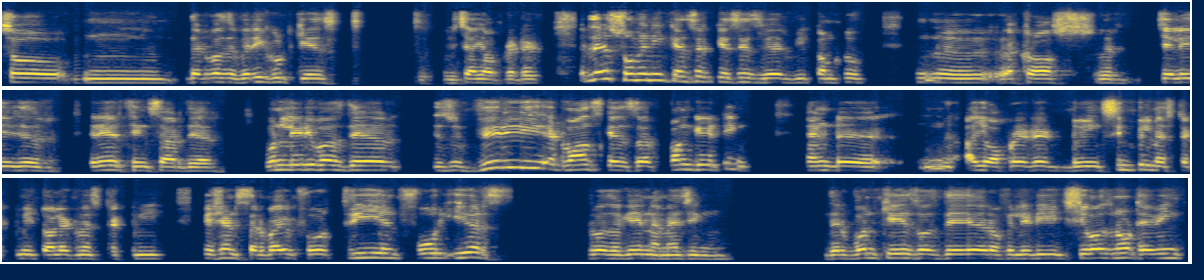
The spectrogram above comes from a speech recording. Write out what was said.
So um, that was a very good case which I operated. And there are so many cancer cases where we come to uh, across where challenges, rare things are there. One lady was there is a very advanced cancer, fungating, and uh, I operated doing simple mastectomy, toilet mastectomy. Patient survived for three and four years. It was again amazing there one case was there of a lady. She was not having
